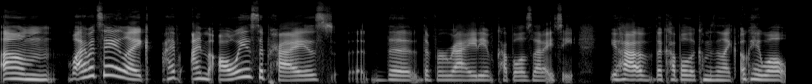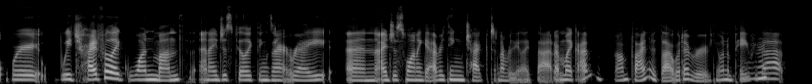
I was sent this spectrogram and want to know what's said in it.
Um, well, I would say like I've, I'm always surprised uh, the the variety of couples that I see. You have the couple that comes in like, okay, well, we're we tried for like one month, and I just feel like things aren't right, and I just want to get everything checked and everything like that. I'm like, I'm I'm fine with that. Whatever. If you want to pay Mhm. for that,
